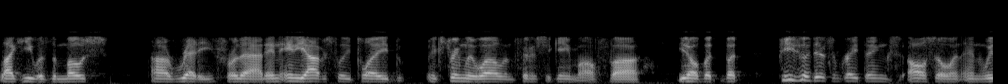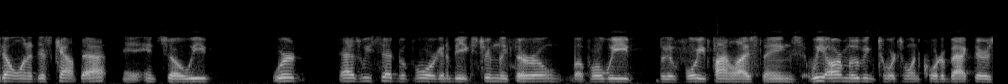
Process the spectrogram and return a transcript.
like he was the most uh, ready for that, and and he obviously played extremely well and finished the game off. Uh, you know, but but Peasley did some great things also, and, and we don't want to discount that. And, and so we we're as we said before, going to be extremely thorough before we before we finalize things. We are moving towards one quarterback. There's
